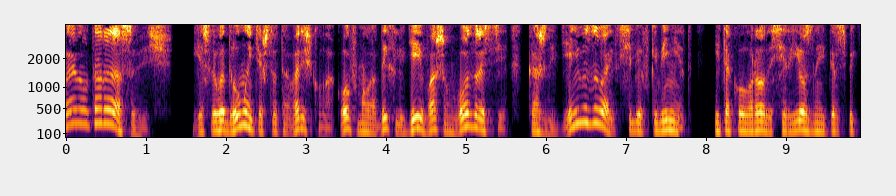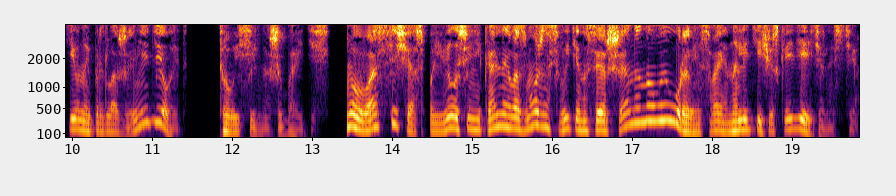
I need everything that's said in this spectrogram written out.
«Павел Тарасович, если вы думаете, что товарищ Кулаков молодых людей в вашем возрасте каждый день вызывает к себе в кабинет и такого рода серьезные и перспективные предложения делает, то вы сильно ошибаетесь. У вас сейчас появилась уникальная возможность выйти на совершенно новый уровень своей аналитической деятельности.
